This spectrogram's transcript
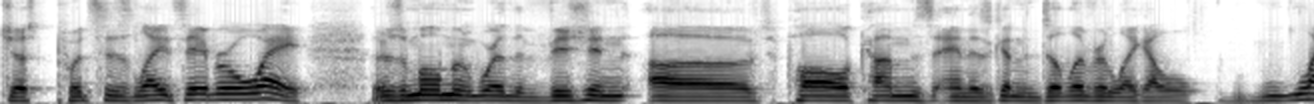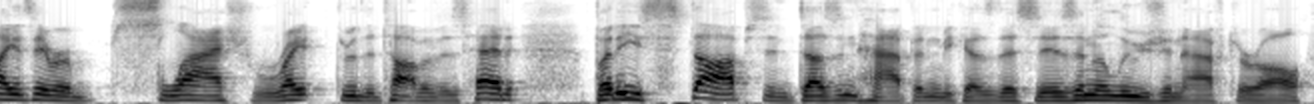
just puts his lightsaber away. There's a moment where the vision of Paul comes and is going to deliver like a lightsaber slash right through the top of his head, but he stops. It doesn't happen because this is an illusion after all.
